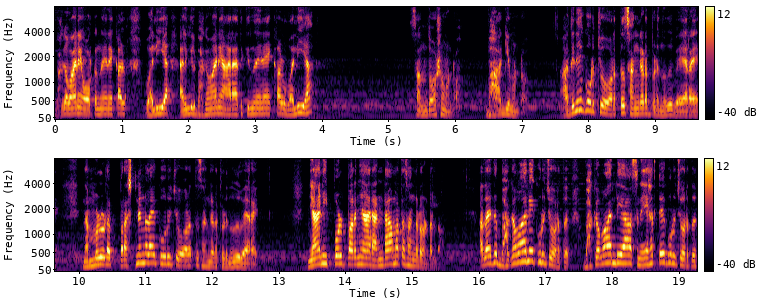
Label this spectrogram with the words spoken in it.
ഭഗവാനെ ഓർക്കുന്നതിനേക്കാൾ വലിയ അല്ലെങ്കിൽ ഭഗവാനെ ആരാധിക്കുന്നതിനേക്കാൾ വലിയ സന്തോഷമുണ്ടോ? ഭാഗ്യമുണ്ടോ? അതിനെക്കുറിച്ച് ഓർത്ത് സങ്കടപ്പെടുന്നത് വേറെ നമ്മളുടെ പ്രശ്നങ്ങളെക്കുറിച്ച് ഓർത്ത് സങ്കടപ്പെടുന്നത് വേറെ. ഞാനിപ്പോൾ പറഞ്ഞ ആ രണ്ടാമത്തെ സങ്കടം ഉണ്ടല്ലോ. അതായത് ഭഗവാനെക്കുറിച്ച് ഓർത്ത് ഭഗവാന്റെ ആ സ്നേഹത്തെക്കുറിച്ച് ഓർത്ത്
